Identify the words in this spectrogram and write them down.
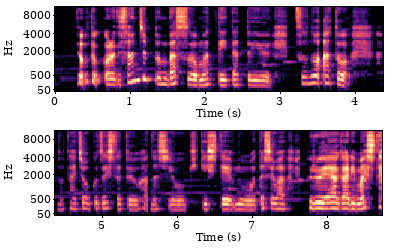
のところで30分バスを待っていたという、その後、あの体調を崩したという話をお聞きして、もう私は震え上がりました。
